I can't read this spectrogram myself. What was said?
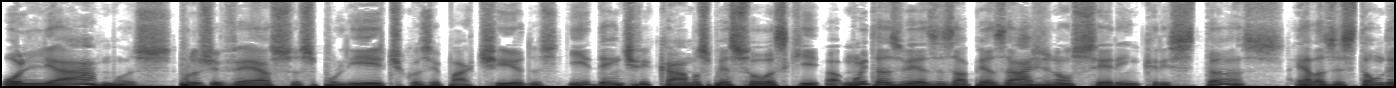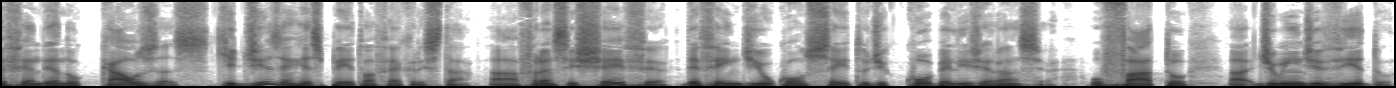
olharmos para os diversos políticos e partidos e identificarmos pessoas que ah, muitas vezes, apesar de não serem cristãs, elas estão defendendo causas que dizem respeito à fé cristã. A Francis Schaeffer defendia o conceito de cobeligerância, o fato uh, de um indivíduo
